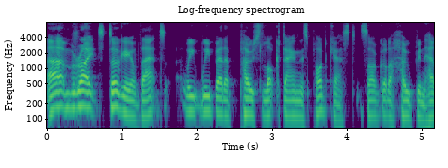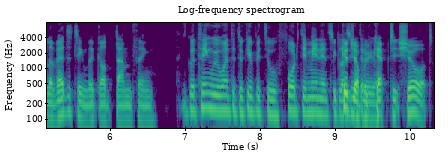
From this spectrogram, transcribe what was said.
Um, right, talking of that, we, we better post lockdown this podcast. So I've got a hope in hell of editing the goddamn thing. Good thing we wanted to keep it to 40 minutes. Good job we've kept it short.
